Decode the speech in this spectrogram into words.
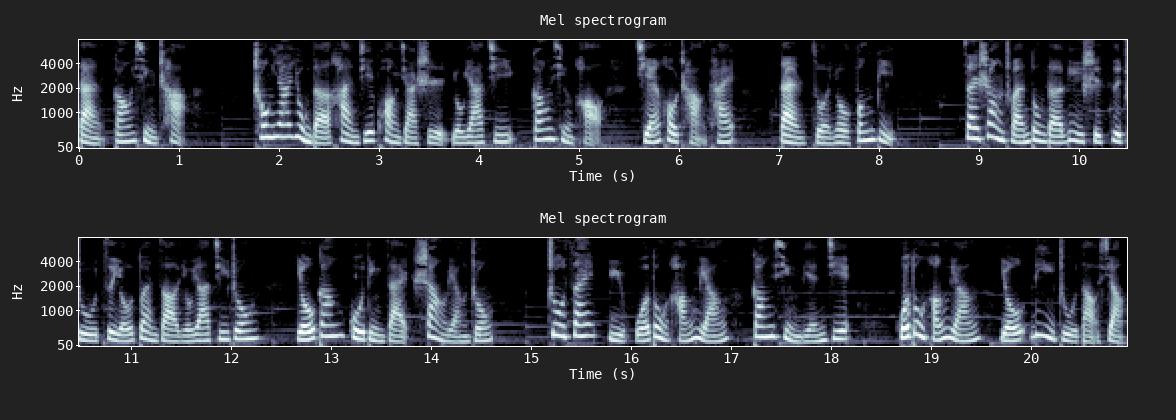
但刚性差。冲压用的焊接框架式油压机刚性好，前后敞开，但左右封闭。在上传动的立式自助自由锻造油压机中，油缸固定在上梁中，柱塞与活动横梁刚性连接，活动横梁由立柱导向，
